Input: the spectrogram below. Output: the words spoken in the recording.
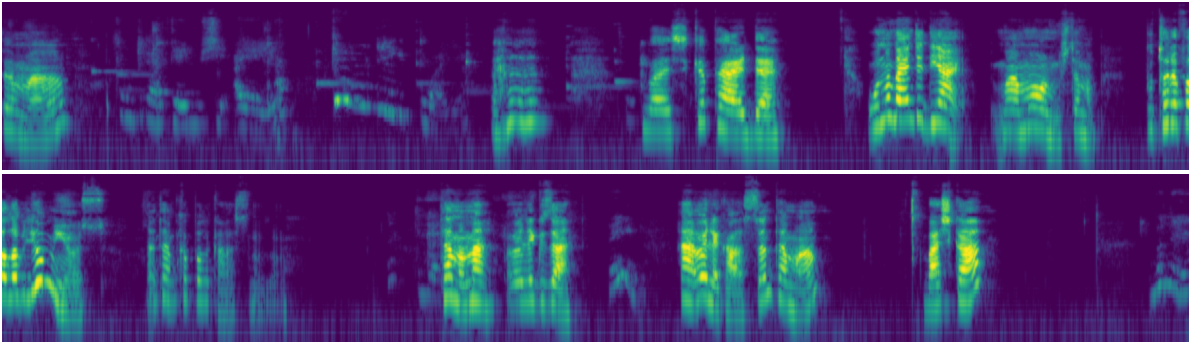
Tamam. Şimdi kağıtlarım bir şey ayayım. Tom diye gitti var ya. Başka perde. Onu bence diğer ha, mormuş tamam. Bu tarafa alabiliyor muyuz? Ha, tamam kapalı kalsın o zaman. Tamam ha öyle güzel. Ha öyle kalsın tamam. Başka? Bu ne?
